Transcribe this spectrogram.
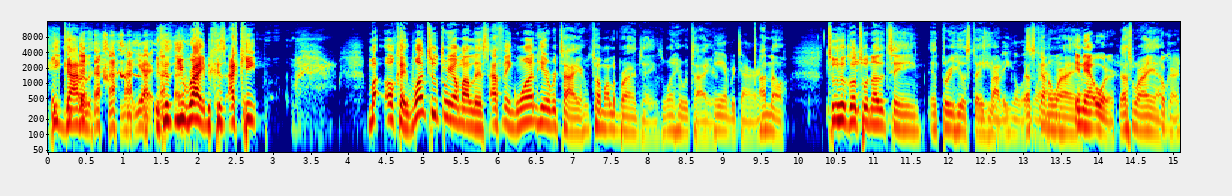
He got it. Not yet. because you're right because I keep my, okay one two three on my list. I think one he'll retire. We're talking about LeBron James. One he'll retire. He ain't retiring. I know. Two he'll go to another team, and three he'll stay here. probably gonna- That's kind of where I am. In that order. That's where I am. Okay.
